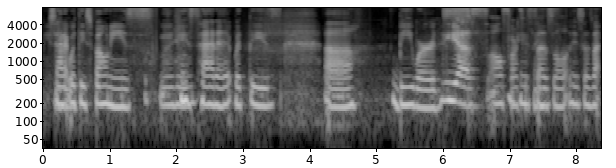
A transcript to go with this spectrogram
he's had it with these phonies Mm-hmm. he's had it with these uh b words yes, all sorts he of things. says he says that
